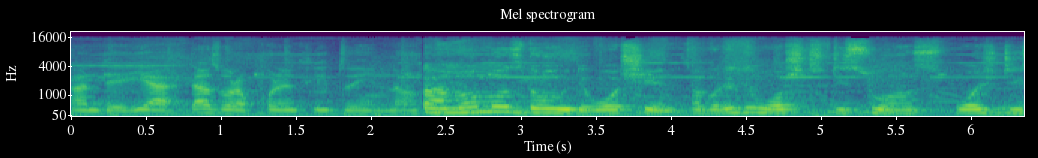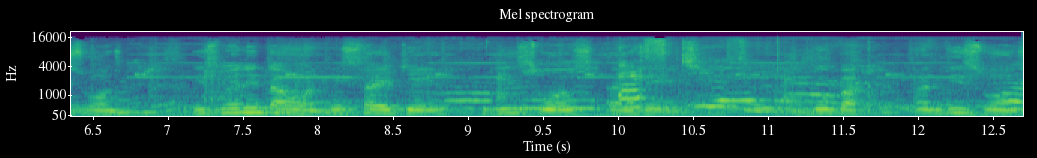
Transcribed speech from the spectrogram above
and uh, yeah that's what i'm currently doing now. I'm almost done with the washing. I've already washed these ones washed these ones. It's many that one inside there these ones and uh, go back. And these ones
